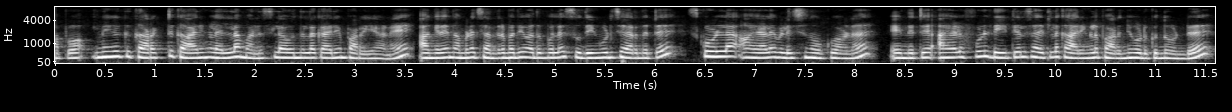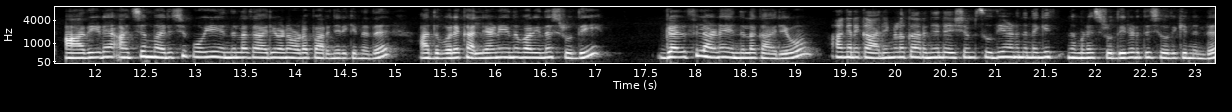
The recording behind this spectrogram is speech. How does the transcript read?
അപ്പോൾ നിങ്ങൾക്ക് കറക്റ്റ് കാര്യങ്ങളെല്ലാം മനസ്സിലാവും എന്നുള്ള കാര്യം പറയുകയാണേ. അങ്ങനെ നമ്മുടെ ചന്ദ്രമതിയും അതുപോലെ സുധിയും കൂടി ചേർന്നിട്ട് സ്കൂളിലെ അയാളെ വിളിച്ചു നോക്കുവാണ്. എന്നിട്ട് അയാൾ ഫുൾ ഡീറ്റെയിൽസ് ആയിട്ടുള്ള കാര്യങ്ങൾ പറഞ്ഞു കൊടുക്കുന്നുണ്ട്. ആദിയുടെ അച്ഛൻ മരിച്ചുപോയി എന്നുള്ള കാര്യമാണ് അവിടെ പറഞ്ഞിരിക്കുന്നത്. അതുപോലെ കല്യാണി എന്ന് പറയുന്ന ശ്രുതി ഗൾഫിലാണ് എന്നുള്ള കാര്യവും അങ്ങനെ കാര്യങ്ങളൊക്കെ അറിഞ്ഞതിന് ശേഷം ശ്രുതിയാണെന്നുണ്ടെങ്കിൽ നമ്മുടെ ശ്രുതിയുടെ അടുത്ത് ചോദിക്കുന്നുണ്ട്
